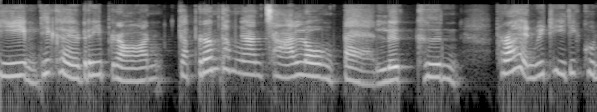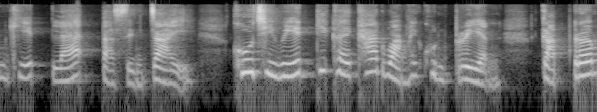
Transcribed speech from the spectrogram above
ทีมที่เคยรีบร้อนกับเริ่มทำงานช้าลงแต่ลึกขึ้น เพราะเห็นวิธีที่คุณคิดและตัดสินใจ คู่ชีวิตที่เคยคาดหวังให้คุณเปลี่ยน กับเริ่ม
